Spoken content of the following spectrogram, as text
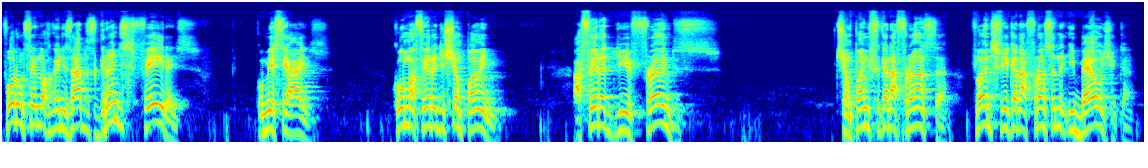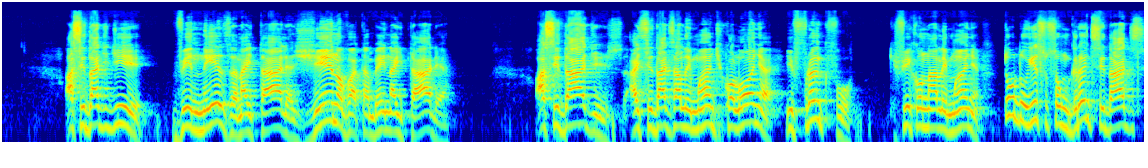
foram sendo organizadas grandes feiras comerciais, como a feira de Champagne, a feira de Flandres. Champagne fica na França, Flandres fica na França e Bélgica. A cidade de Veneza, na Itália, Gênova também na Itália. As cidades, as cidades alemãs de Colônia e Frankfurt que ficam na Alemanha. Tudo isso são grandes cidades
